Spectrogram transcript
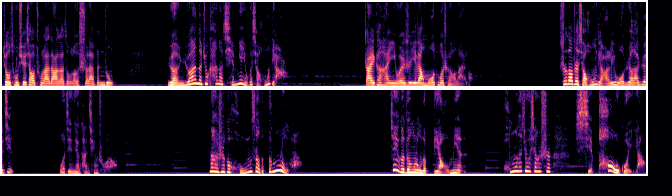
就从学校出来，大概走了十来分钟，远远的就看到前面有个小红点儿。乍一看还以为是一辆摩托车要来了，直到这小红点儿离我越来越近，我渐渐看清楚了，那是个红色的灯笼啊！这个灯笼的表面红的就像是血泡过一样。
